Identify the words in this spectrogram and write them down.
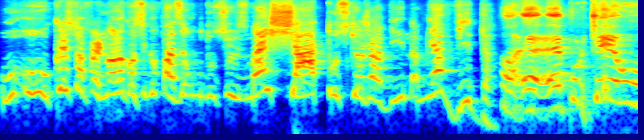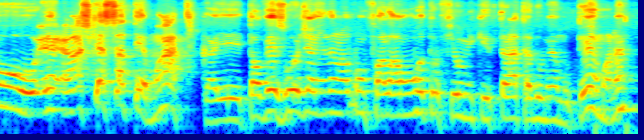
O, o, Christopher Nolan conseguiu fazer um dos filmes mais chatos que eu já vi na minha vida. Ah, é, é, porque o, é, acho que essa temática, e talvez hoje ainda nós vamos falar um outro filme que trata do mesmo tema, né?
